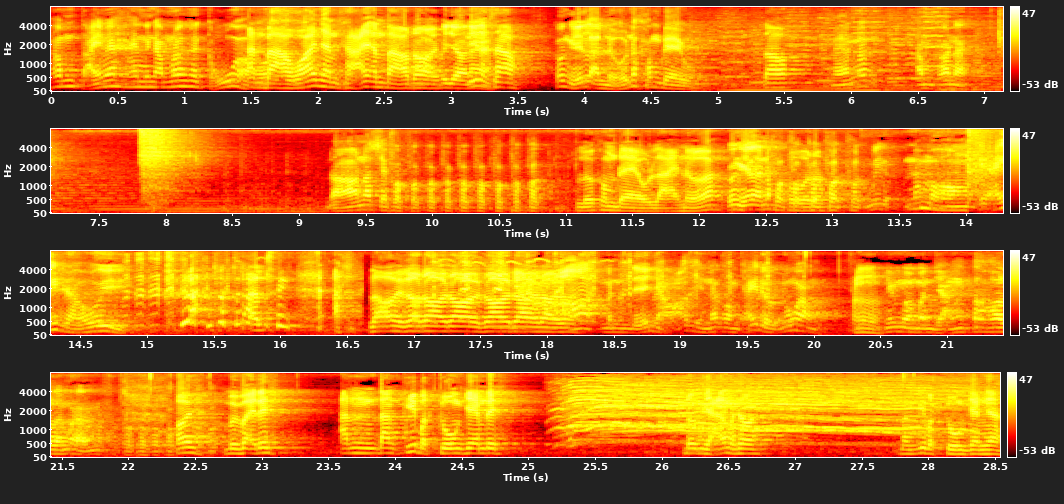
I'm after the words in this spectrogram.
Không tại nó 20 năm nó hơi cũ rồi. Anh bào quá nhanh khải anh bào rồi. Bây giờ nè là sao? Có nghĩa là lửa nó không đều. Đâu? Nè nó ông coi nè đó nó sẽ phật phật phật phật phật phật phật phật phật lửa không đều lại nữa có nghĩa là nó phật phật phật phật phật nó mòn cái ấy rồi rồi rồi rồi rồi rồi rồi rồi mình để nhỏ thì nó còn cháy được đúng không Ừ. nhưng mà mình dặn to lên bắt đầu nó thôi vì vậy đi anh đăng ký bật chuông cho em đi đơn giản vậy thôi đăng ký bật chuông cho em nha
